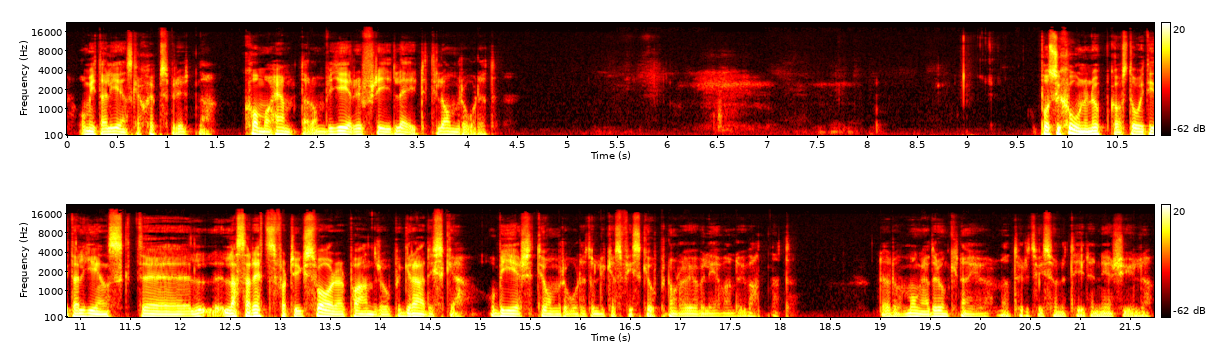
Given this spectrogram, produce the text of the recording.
om italienska skeppsbrutna. Kom och hämta dem, vi ger er fri lejd till området. Positionen uppgavs då ett italienskt eh, lasarettsfartyg svarar på anrop Gradiska och beger sig till området och lyckas fiska upp några överlevande i vattnet. Där då många drunknar ju naturligtvis under tiden nedkylda.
